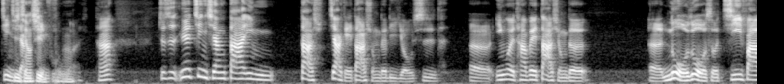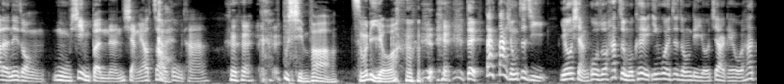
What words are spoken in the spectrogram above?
静静香香幸福幸福啊，他就是因为静香答应大嫁给大雄的理由是，呃，因为他被大雄的。呃，懦弱所激发的那种母性本能，想要照顾他。不行吧？什么理由啊？对，大大雄自己也有想过说，他怎么可以因为这种理由嫁给我？他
